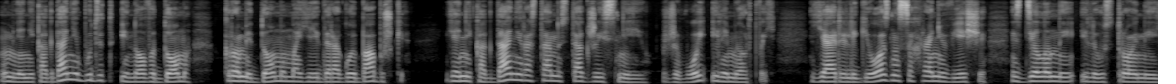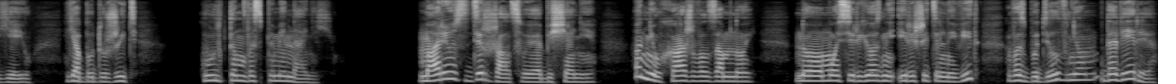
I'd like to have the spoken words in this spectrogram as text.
У меня никогда не будет иного дома, кроме дома моей дорогой бабушки. Я никогда не расстанусь также и с нею, живой или мертвой. Я религиозно сохраню вещи, сделанные или устроенные ею. Я буду жить культом воспоминаний. Мариус сдержал свое обещание — он не ухаживал за мной, но мой серьезный и решительный вид возбудил в нем доверие.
